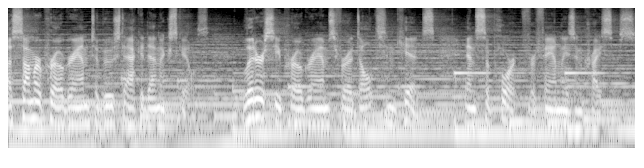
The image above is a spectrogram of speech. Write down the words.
a summer program to boost academic skills, literacy programs for adults and kids, and support for families in crisis.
